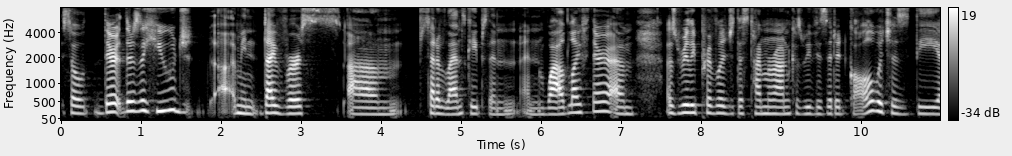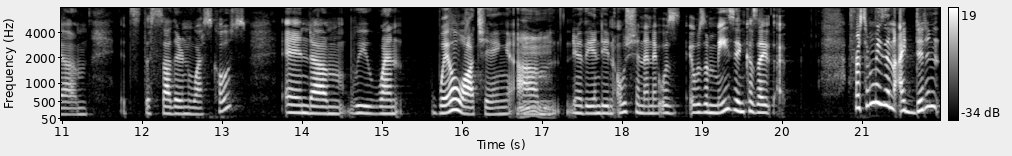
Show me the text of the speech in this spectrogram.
so there, there's a huge, I mean, diverse um, set of landscapes and, and wildlife there. Um, I was really privileged this time around because we visited Galle, which is the um, it's the southern west coast, and um, we went whale watching um, near the Indian Ocean, and it was it was amazing because I, I, for some reason, I didn't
